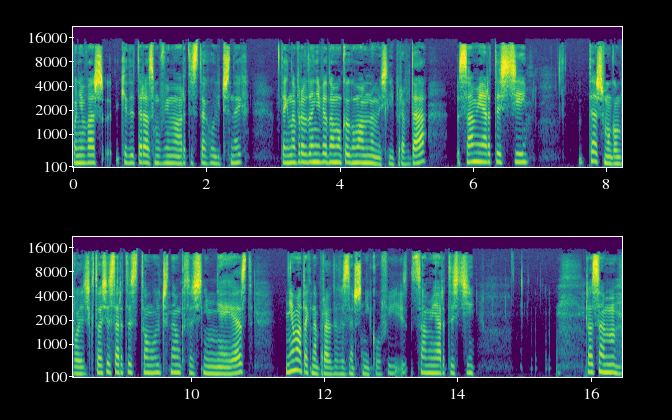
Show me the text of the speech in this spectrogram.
ponieważ kiedy teraz mówimy o artystach ulicznych, tak naprawdę nie wiadomo, kogo mam na myśli, prawda? Sami artyści też mogą powiedzieć, ktoś jest artystą ulicznym, ktoś nim nie jest. Nie ma tak naprawdę wyznaczników i sami artyści czasem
